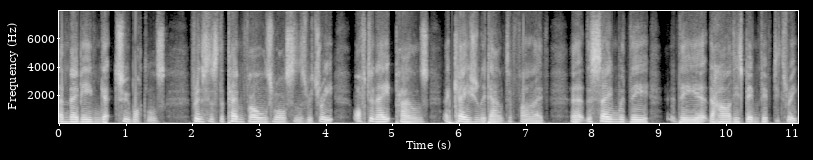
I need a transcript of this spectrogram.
and maybe even get two bottles. For instance, the Penfolds Rawson's Retreat, often £8, occasionally down to 5 uh, The same with the the uh, the Hardy's Bin 53.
